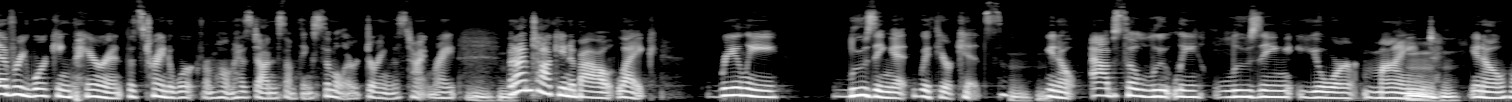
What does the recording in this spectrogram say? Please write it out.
every working parent that's trying to work from home has done something similar during this time, right? Mm-hmm. But I'm talking about like really losing it with your kids. Mm-hmm. You know, absolutely losing your mind, mm-hmm. you know.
